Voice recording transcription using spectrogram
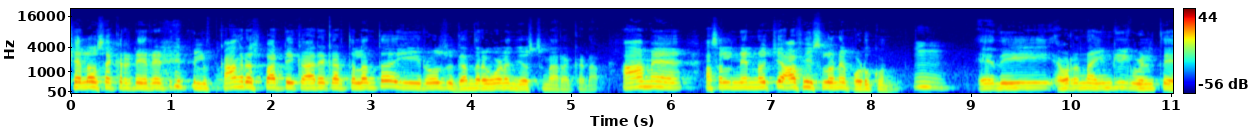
చెలో సెక్రటేరియట్కి పిలు కాంగ్రెస్ పార్టీ కార్యకర్తలంతా ఈ రోజు గందరగోళం చేస్తున్నారు అక్కడ. ఆమె అసలు నిన్నొచ్చి ఆఫీసులోనే పడుకుంది. ఏది ఎవరన్నా ఇంటికి వెళ్తే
